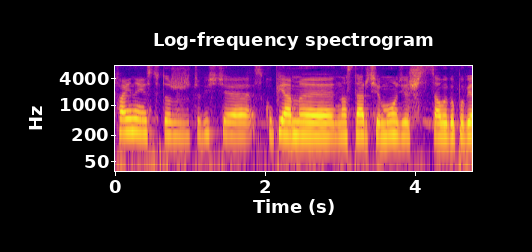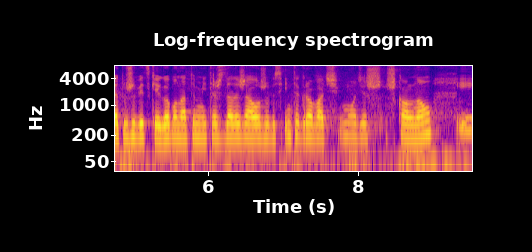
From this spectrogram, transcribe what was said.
Fajne jest to, że rzeczywiście skupiamy na starcie młodzież z całego powiatu żywieckiego, bo na tym mi też zależało, żeby zintegrować młodzież szkolną. I,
